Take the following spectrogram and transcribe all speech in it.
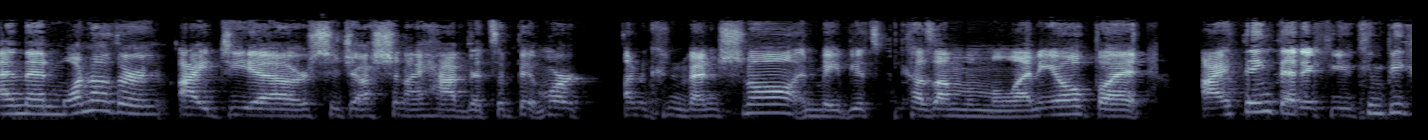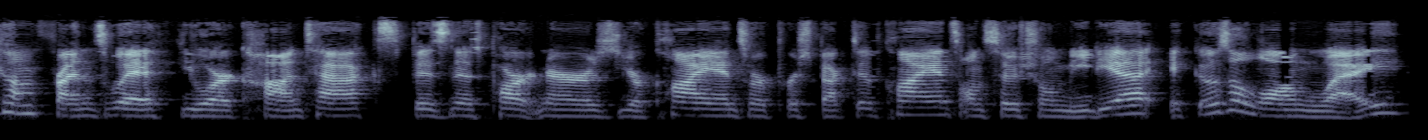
And then one other idea or suggestion I have that's a bit more unconventional, and maybe it's because I'm a millennial, but I think that if you can become friends with your contacts, business partners, your clients or prospective clients on social media, it goes a long way.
